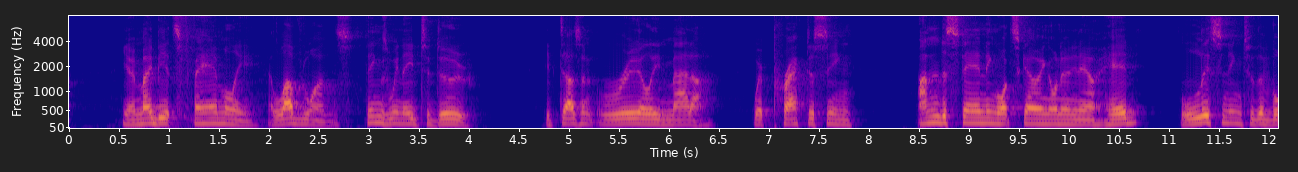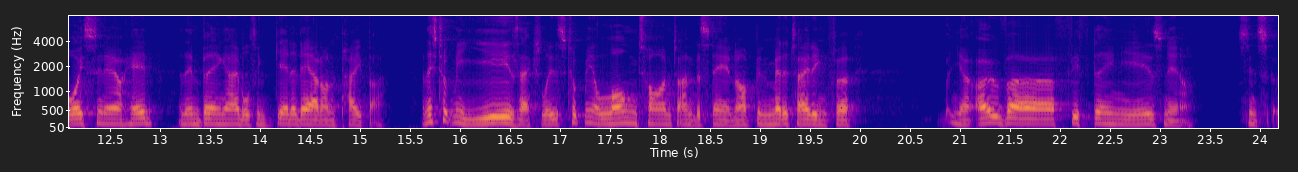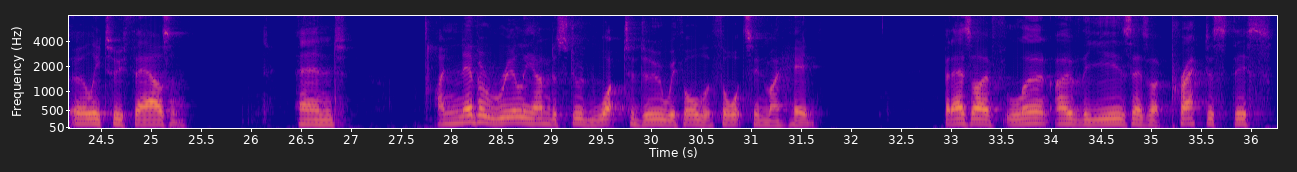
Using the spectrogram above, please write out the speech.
you know, maybe it's family, loved ones, things we need to do. It doesn't really matter. We're practicing understanding what's going on in our head, listening to the voice in our head, and then being able to get it out on paper. And this took me years actually. This took me a long time to understand. I've been meditating for you know over 15 years now, since early 2000. And I never really understood what to do with all the thoughts in my head. But as I've learnt over the years, as I've practiced this,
